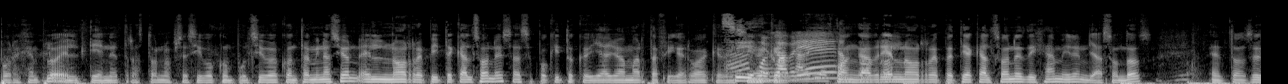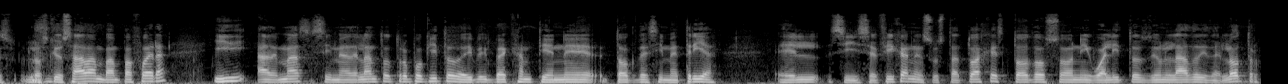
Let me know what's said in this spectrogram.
por ejemplo, él tiene trastorno obsesivo compulsivo de contaminación. Él no repite calzones. Hace poquito que ya yo a Marta Figueroa que Sí, decía Juan que Gabriel. Juan. Gabriel no repetía calzones. Dije, ah, miren, ya son dos. Entonces, los que usaban van para afuera. Y además, si me adelanto otro poquito, David Beckham tiene TOC de simetría. Él, si se fijan en sus tatuajes, todos son igualitos de un lado y del otro.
